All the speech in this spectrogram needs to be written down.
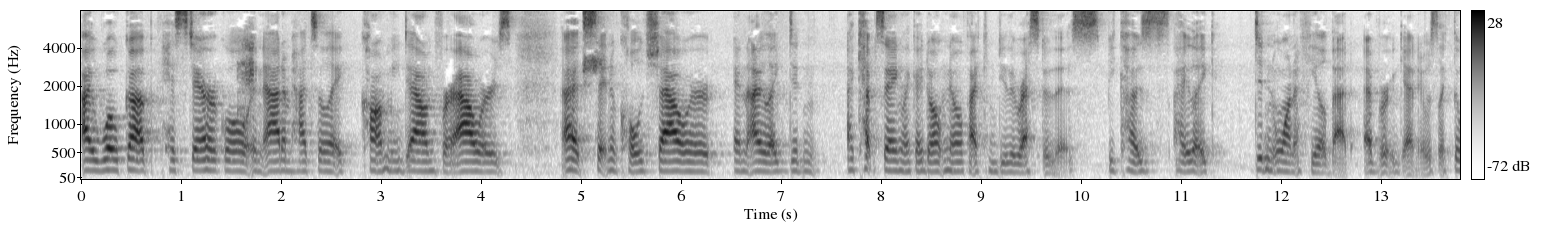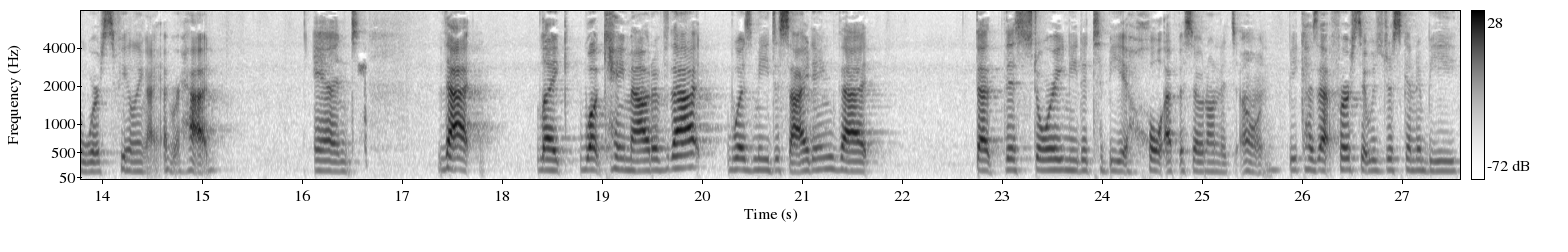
i woke up hysterical and adam had to like calm me down for hours. I had to sit in a cold shower and i like didn't i kept saying like i don't know if i can do the rest of this because i like didn't want to feel that ever again. It was like the worst feeling i ever had. And that like what came out of that was me deciding that that this story needed to be a whole episode on its own because at first it was just going to be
